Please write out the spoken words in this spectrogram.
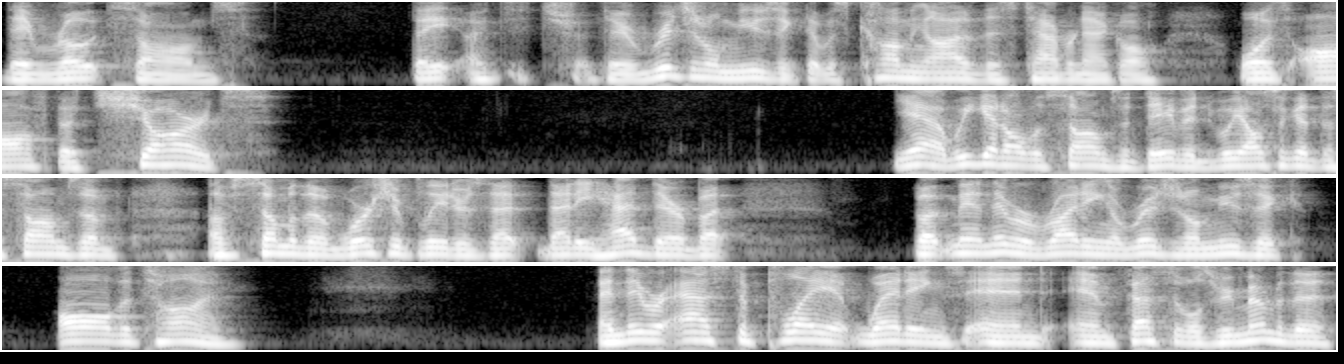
They wrote psalms they uh, the original music that was coming out of this tabernacle was off the charts. Yeah, we get all the psalms of David. We also get the psalms of of some of the worship leaders that that he had there, but but man, they were writing original music all the time. And they were asked to play at weddings and and festivals. Remember the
